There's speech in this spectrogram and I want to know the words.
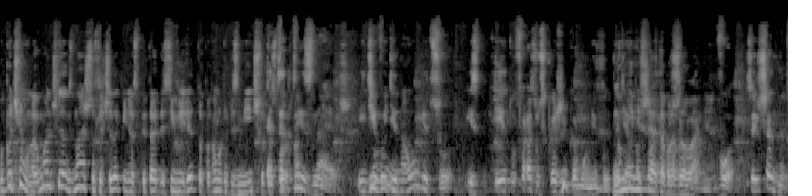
Ну почему? Нормальный человек знает, что если человека не воспитать до 7 лет, то потом уже изменить что-то Это сложно. ты знаешь. Иди выйди на улицу и, и эту фразу скажи кому-нибудь. Ну, мне мешает образование. Вот, совершенно верно.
